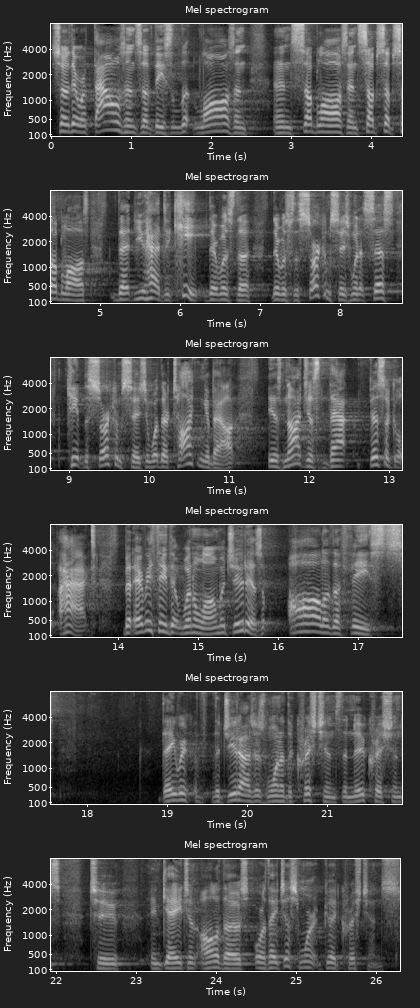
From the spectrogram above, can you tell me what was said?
So there were thousands of these laws and, and sub laws and sub sub sub laws that you had to keep. There was, the, there was the circumcision. When it says keep the circumcision, what they're talking about is not just that physical act, but everything that went along with Judaism. All of the feasts, they were, the Judaizers wanted the Christians, the new Christians, to engage in all of those, or they just weren't good Christians.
